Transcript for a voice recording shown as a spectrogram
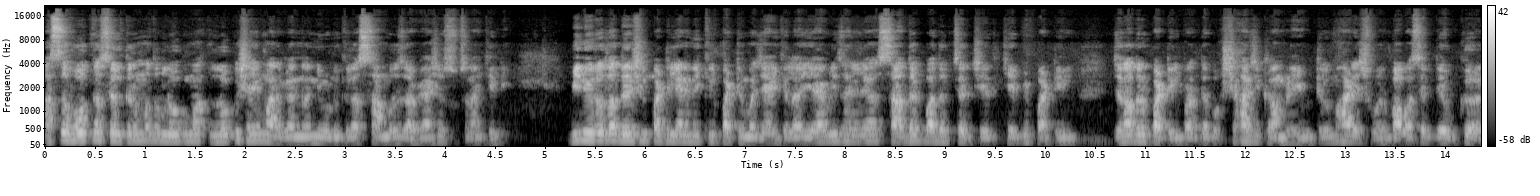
असं होत नसेल तर मग लोक लोकशाही मार्गाने निवडणुकीला सामोरं जावे अशी सूचना केली. बिनविरोधला दहशील पाटील यांनी देखील पाठिंबा जाहीर केला. यावेळी झालेल्या साधक बाधक चर्चेत के बी पाटील जनार्दन पाटील प्राध्यापक शहाजी कांबळे विठ्ठल महाडेश्वर बाबासाहेब देवकर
